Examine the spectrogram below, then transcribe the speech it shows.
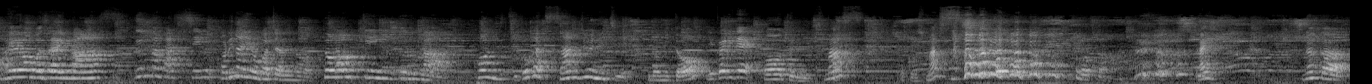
おはようございます。群馬発信懲りないおばちゃんのトーキン群馬。本日5月30日ひろみとゆかりで。お送りします。お送りします。はい。なんか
